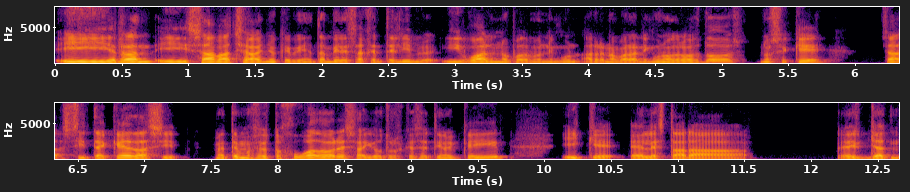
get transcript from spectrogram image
y, Ran- y Savage el año que viene también es agente libre. Igual no podemos ningún, a renovar a ninguno de los dos, no sé qué. O sea, si te quedas, si metemos estos jugadores, hay otros que se tienen que ir y que él estará, eh, ya te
